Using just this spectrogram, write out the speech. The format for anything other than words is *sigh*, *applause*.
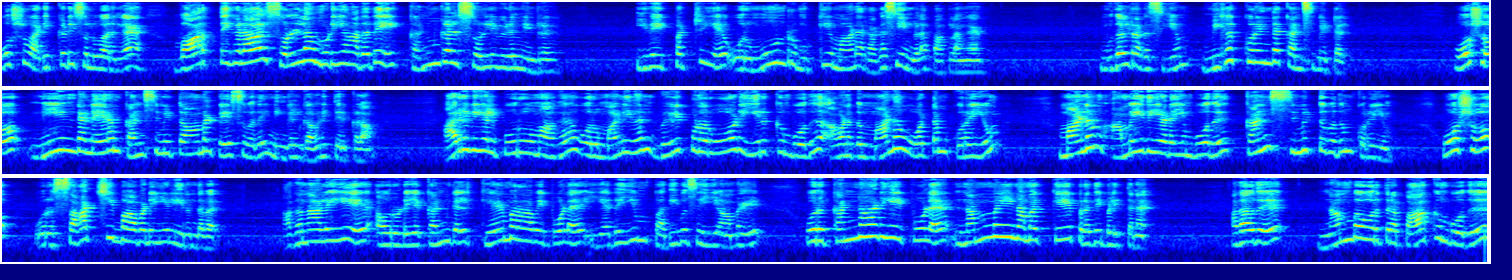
ஓஷோ அடிக்கடி சொல்லுவாருங்க வார்த்தைகளால் சொல்ல முடியாததை கண்கள் சொல்லிவிடும் என்று. இதை பற்றிய ஒரு மூன்று முக்கியமான ரகசியங்களை பார்க்கலாங்க. முதல் ரகசியம் மிக குறைந்த கண் சிமிட்டல். ஓஷோ நீண்ட நேரம் கண் சிமிட்டாமல் பேசுவதை நீங்கள் கவனித்திருக்கலாம். அறிவியல் பூர்வமாக ஒரு மனிதன் விழிப்புணர்வோடு இருக்கும்போது அவனது மன ஓட்டம் குறையும் மனம் அமைதியடையும் போது கண் சிமிட்டுவதும் குறையும். ஓஷோ ஒரு சாட்சி பாவனையில் இருந்தவர். அதனாலேயே அவருடைய கண்கள் கேமராவை போல எதையும் பதிவு செய்யாமல் ஒரு கண்ணாடியைப் போல நம்மை நமக்கே பிரதிபலித்தன. அதாவது நம்ம ஒருத்தரை பார்க்கும்போது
